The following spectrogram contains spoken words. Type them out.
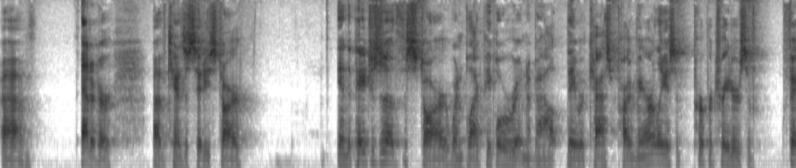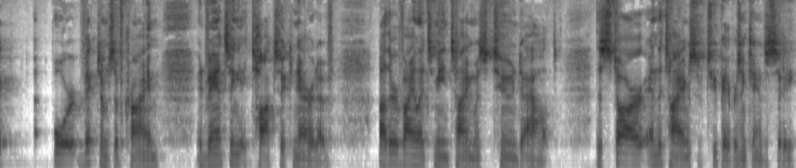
uh, editor of Kansas City Star. In the pages of the Star, when black people were written about, they were cast primarily as perpetrators of vic- or victims of crime, advancing a toxic narrative. Other violence, meantime, was tuned out. The Star and the Times, two papers in Kansas City,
